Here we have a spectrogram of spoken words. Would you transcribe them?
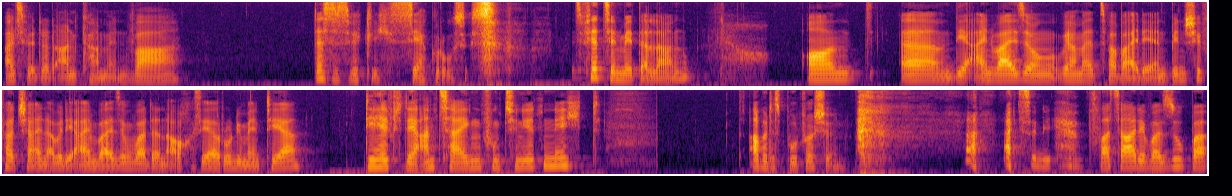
als wir dort ankamen, war, dass es wirklich sehr groß ist. 14 Meter lang. Und ähm, die Einweisung, wir haben ja zwar beide einen Binnenschifffahrtschein, aber die Einweisung war dann auch sehr rudimentär. Die Hälfte der Anzeigen funktionierten nicht, aber das Boot war schön. Also die Fassade war super,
